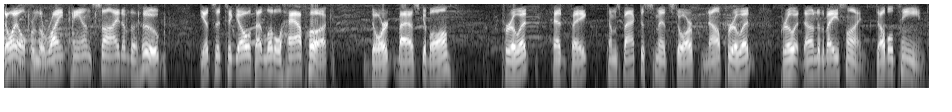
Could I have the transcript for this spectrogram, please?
Doyle from the right hand side of the hoop gets it to go with that little half hook. Dordt basketball. Pruitt head fake comes back to Smitsdorf. Now Pruitt. Pruitt down to the baseline. Double teamed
